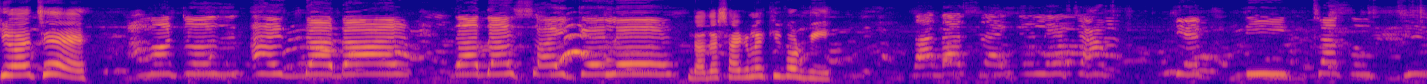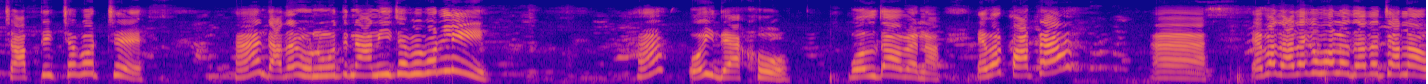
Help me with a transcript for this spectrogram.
কি হয়েছে? দাদার দাদার সাইকেলে। দাদার সাইকেলে কি করবি? দাদার সাইকেলে চাপতে ইচ্ছা করছে? হ্যাঁ দাদার অনুমতি না নিয়ে যাবে বললি? হ্যাঁ ওই দেখো বলতে হবে না। এবার পাটা? হ্যাঁ এবার দাদাকে বলো দাদা চালাও।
